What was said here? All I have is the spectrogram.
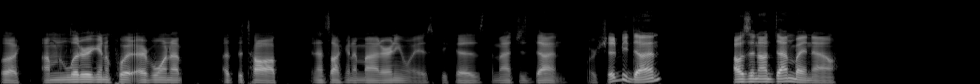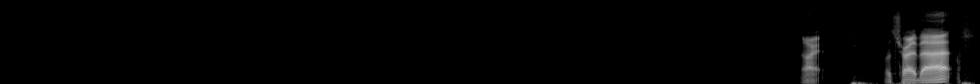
Look, I'm literally going to put everyone up at the top, and that's not going to matter anyways because the match is done. Or should be done. How is it not done by now? Let's try that. Is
